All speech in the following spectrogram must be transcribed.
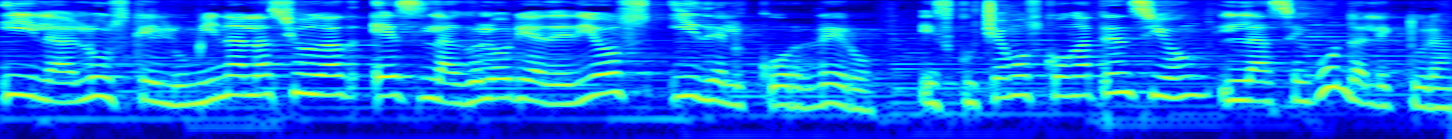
y la luz que ilumina la ciudad es la gloria de Dios y del Cordero. Escuchemos con atención la segunda lectura.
